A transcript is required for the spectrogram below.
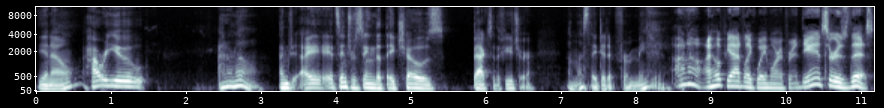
You know? How are you I don't know. I'm I, it's interesting that they chose Back to the Future. Unless they did it for me. I don't know. I hope you add like way more information. The answer is this.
